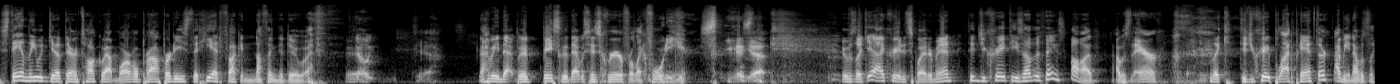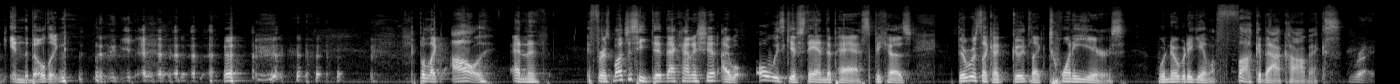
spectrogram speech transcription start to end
Stan Lee would get up there and talk about Marvel properties that he had fucking nothing to do with. No. Yeah. I mean, that but basically that was his career for like 40 years. Yeah, yeah. like- it was like, yeah, I created Spider Man. Did you create these other things? Oh, I, I was there. like, did you create Black Panther? I mean, I was like in the building. but like, I'll and then for as much as he did that kind of shit, I will always give Stan the pass because there was like a good like 20 years where nobody gave a fuck about comics, Right.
